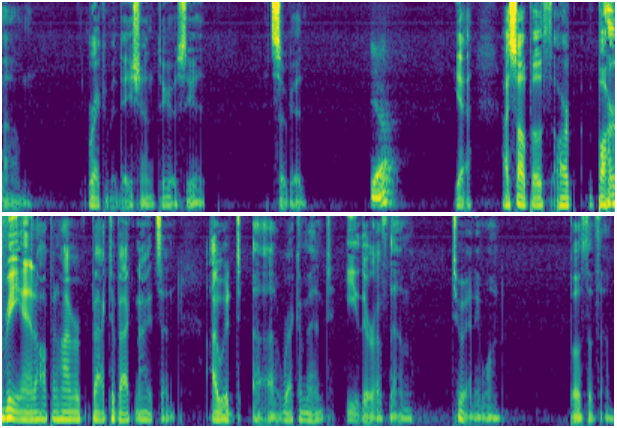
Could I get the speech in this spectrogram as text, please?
um, recommendation to go see it. It's so good. yeah. Yeah, I saw both our Barbie and Oppenheimer back to back nights, and I would uh, recommend either of them to anyone. Both of them.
